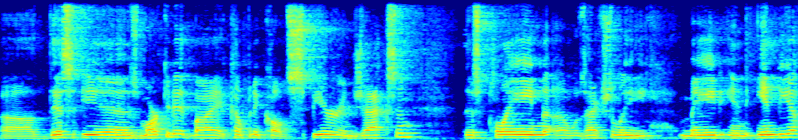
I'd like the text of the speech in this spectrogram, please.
Uh, this is marketed by a company called Spear and Jackson. This plane uh, was actually made in India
